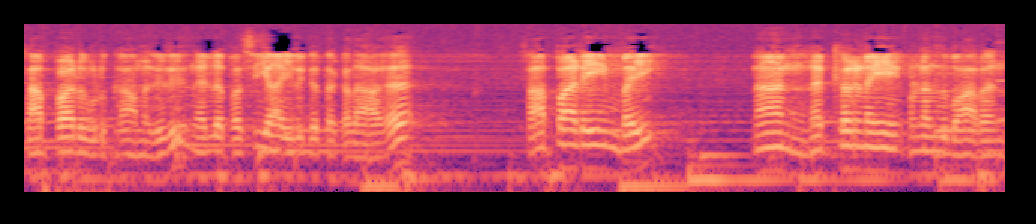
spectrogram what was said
சாப்பாடு கொடுக்காமல் இரு நல்ல பசியா இருக்கத்தக்கதாக. சாப்பாடையும் வை நான் நற்கருணையை கொண்டு வாரன்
